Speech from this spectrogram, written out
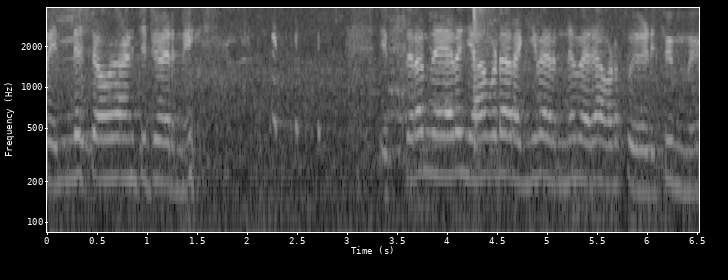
വലിയ ഷോ കാണിച്ചിട്ട് വരണേ. ഇത്ര നേരം ഞാൻ ഇവിടെ ഇറങ്ങി വരുന്ന വരെ അവിടെ പേടിച്ച് നിന്ന്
